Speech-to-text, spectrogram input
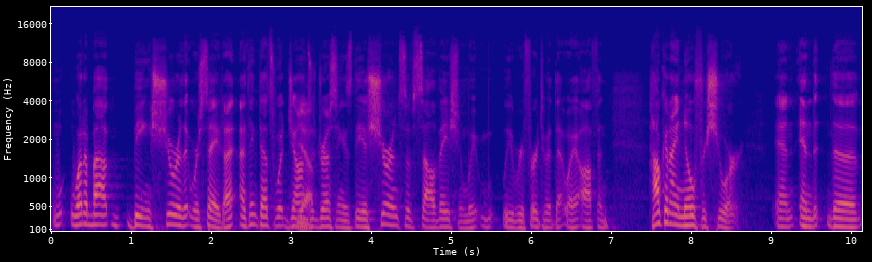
what about being sure that we're saved? I, I think that's what John's Yeah. addressing is the assurance of salvation. We, we refer to it that way often. How can I know for sure? And, and the,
